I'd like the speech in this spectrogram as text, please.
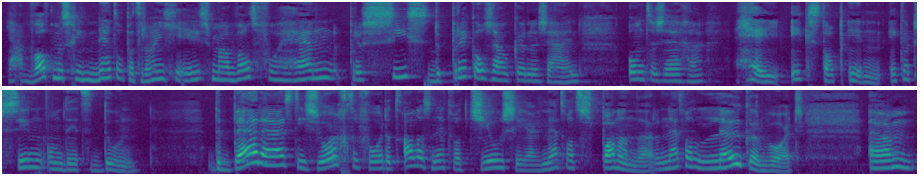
Ja, wat misschien net op het randje is, maar wat voor hen precies de prikkel zou kunnen zijn om te zeggen: hey, ik stap in. Ik heb zin om dit te doen. De badass die zorgt ervoor dat alles net wat juicier, net wat spannender, net wat leuker wordt. Um,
